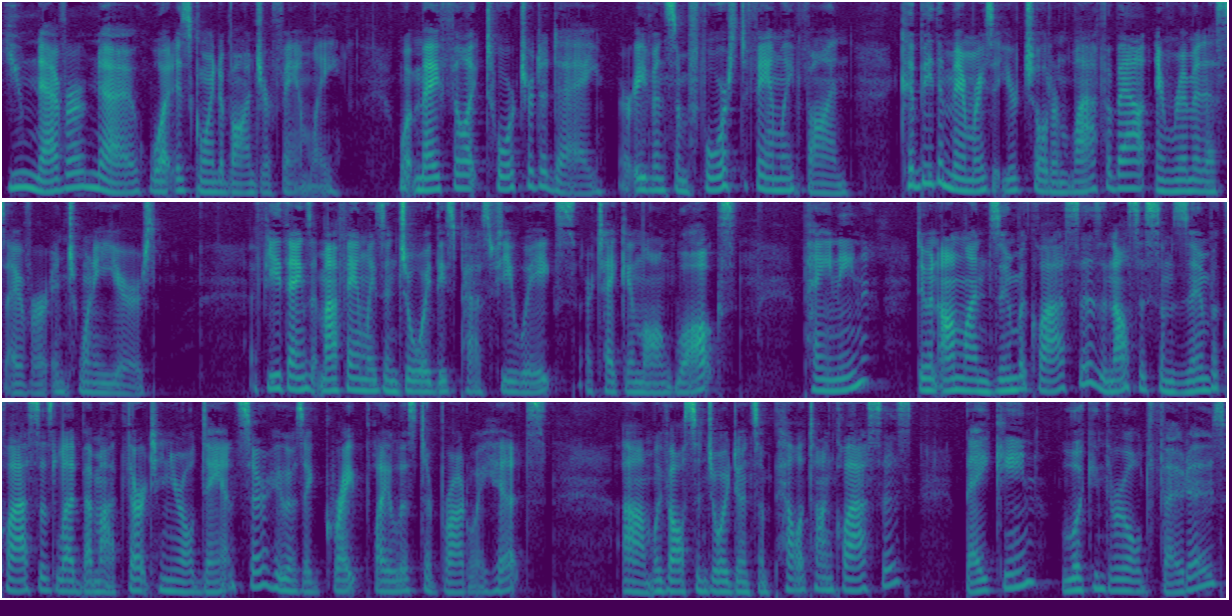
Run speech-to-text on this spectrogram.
You never know what is going to bond your family. What may feel like torture today, or even some forced family fun, could be the memories that your children laugh about and reminisce over in 20 years. A few things that my family's enjoyed these past few weeks are taking long walks, painting, doing online Zumba classes, and also some Zumba classes led by my 13 year old dancer who has a great playlist of Broadway hits. Um, we've also enjoyed doing some Peloton classes, baking, looking through old photos,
